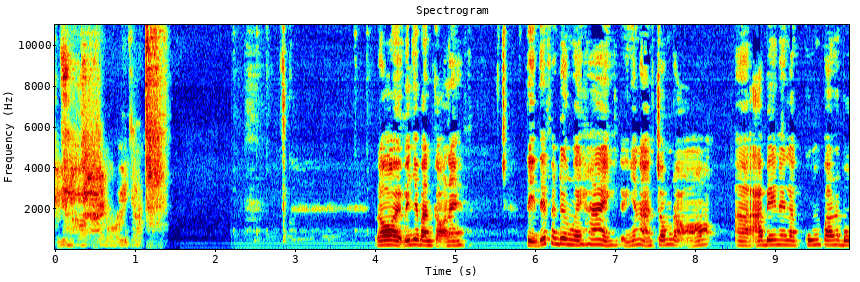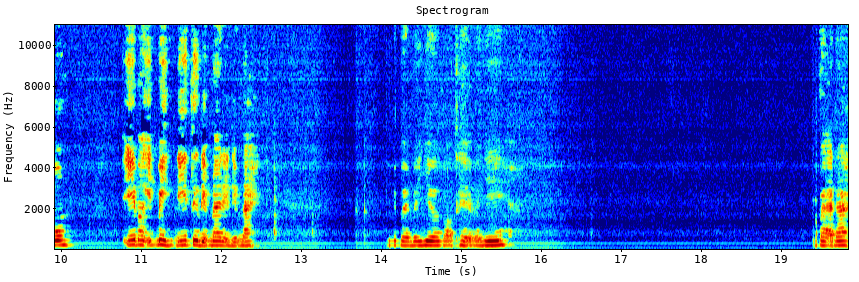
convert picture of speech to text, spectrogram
Cái điện thoại ai gọi đi chào rồi, bây giờ bạn có này. Tỷ tiếp phân đường 12, được nhất là Trong đó à, AB này là cung parabol. Y bằng x bình đi từ điểm này đến điểm này. Như vậy bây giờ có thể là gì? Vẽ ra.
